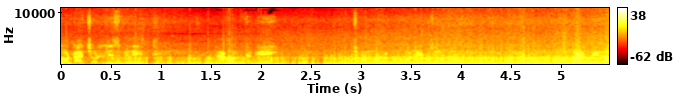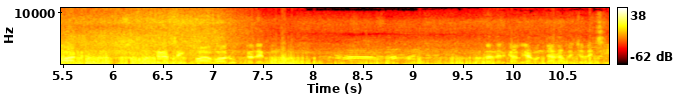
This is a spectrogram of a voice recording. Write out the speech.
নটা চল্লিশ মিনিট। এখন থেকেই চন্দ্রগ্রহণের জন্য হলদিঘার সমুদ্রের সেই ভয়াবহ রূপটা দেখুন। আপনাদেরকে আমি এখন দেখাতে চলেছি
